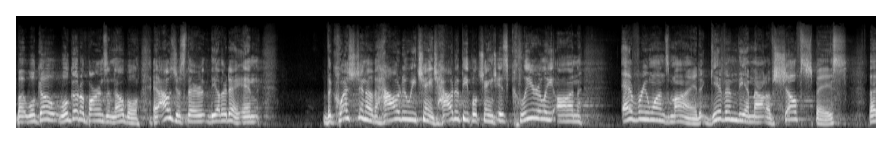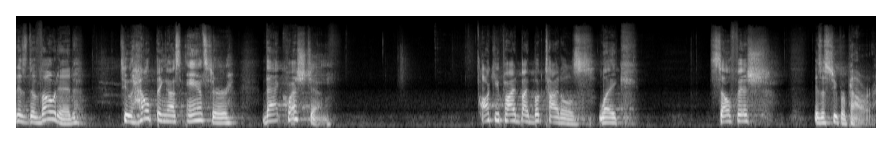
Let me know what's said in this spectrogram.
But we'll go, we'll go to Barnes and Noble. And I was just there the other day. And the question of how do we change, how do people change, is clearly on everyone's mind, given the amount of shelf space that is devoted to helping us answer that question. Occupied by book titles like Selfish, is a superpower.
